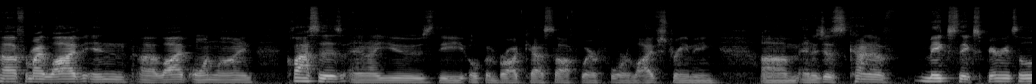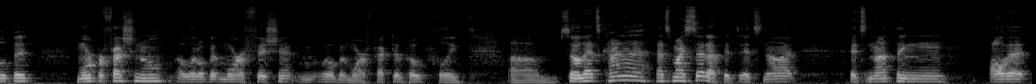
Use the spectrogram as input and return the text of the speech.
uh, for my live in uh, live online classes, and I use the open broadcast software for live streaming, um, and it just kind of makes the experience a little bit more professional, a little bit more efficient, a little bit more effective, hopefully. Um, so that's kind of that's my setup. It's it's not it's nothing all that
